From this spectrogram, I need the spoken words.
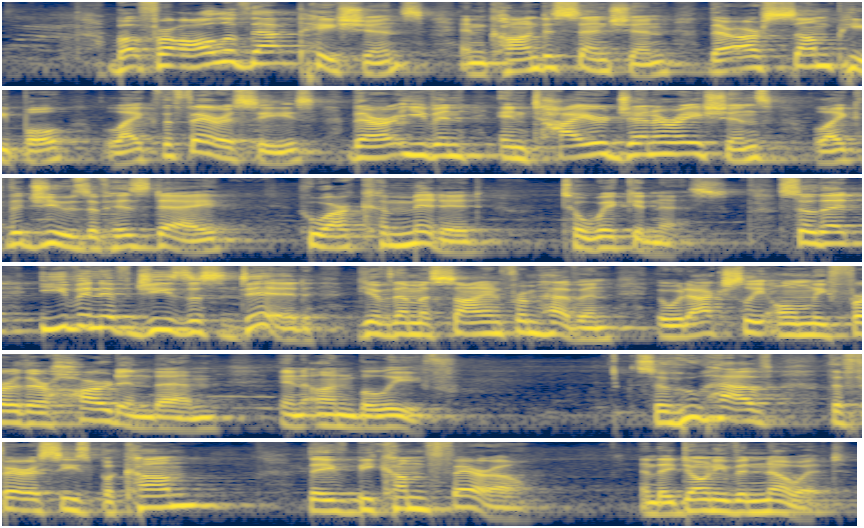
But for all of that patience and condescension, there are some people, like the Pharisees, there are even entire generations, like the Jews of his day, who are committed to wickedness so that even if Jesus did give them a sign from heaven, it would actually only further harden them in unbelief. So, who have the Pharisees become? They've become Pharaoh, and they don't even know it.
